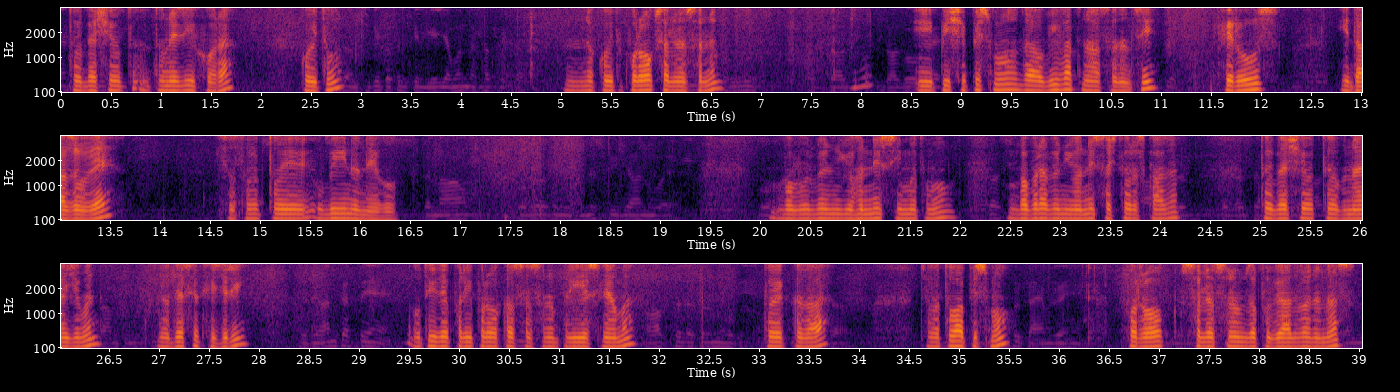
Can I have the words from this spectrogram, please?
Той беше от тези хора, който на който пророк саллаллаху и пише писмо да убиват на сведенци Фируз и Дазове също той уби на него Бабур бен Йоханнис името му Бабра бен Йоханнис също разказват той беше от Абнай Йемен на 10 хиджри отиде при пророка Сасалам при Исляма. Той каза, че в това писмо пророк Салесалам заповядва на нас,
